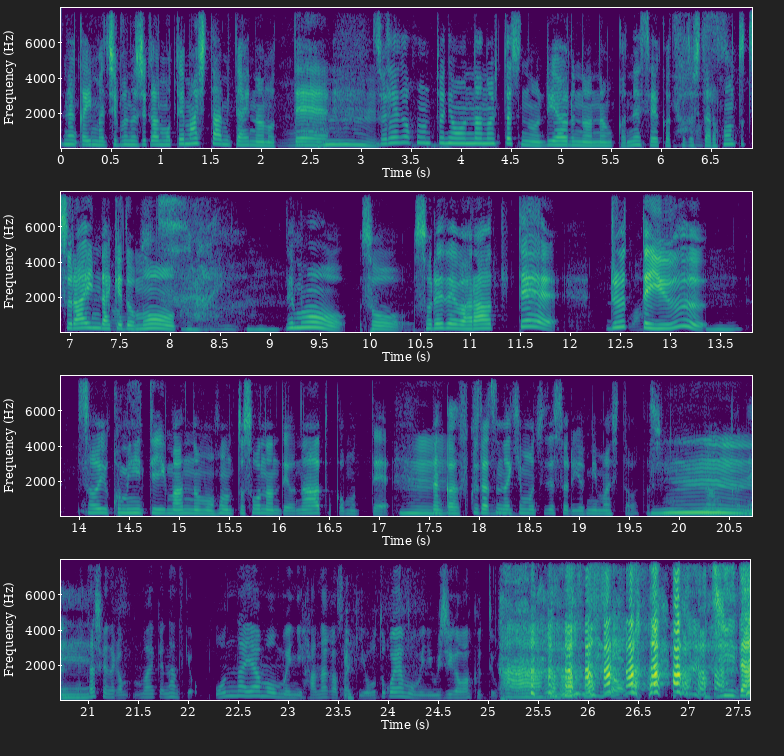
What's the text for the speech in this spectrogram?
なんか今自分の時間持てましたみたいなのってうん。それが本当に女の人たちのリアルななんかね生活だとしたら本当辛いんだけどもでもそう。それで笑ってるっていううん。そういうコミュニティもあんのも本当そうなんだよなとか思ってうん。なんか複雑な気持ちでそれ読みました私も。うん。なんかね。確かになんか毎回なんだっけ女やもめに花が咲き男やもめに宇治が湧くっていうこと。あ時代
